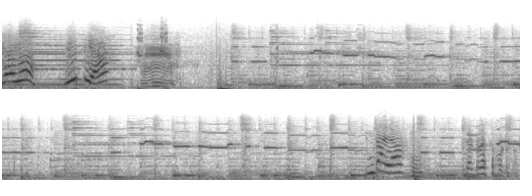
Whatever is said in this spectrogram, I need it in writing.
யோ யோ இருப்பியா இந்தாயா இந்த ட்ரெஸ் போட்டுக்கோ.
